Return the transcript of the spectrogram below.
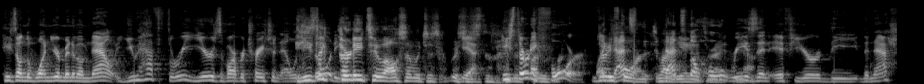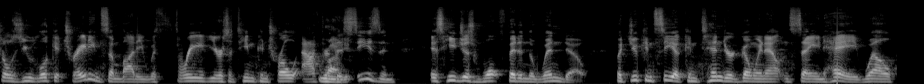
he's on the one year minimum now. You have three years of arbitration eligibility. He's like 32 also, which is which yeah. is the, he's 34. Like 34, that's that's right. that's Yeah, the that's whole right. Yeah. reason. If you're the the Nationals, you look at trading somebody with three years of team control after Right. this season. Is he just won't fit in the window? But you can see a contender going out and saying, "Hey, well,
